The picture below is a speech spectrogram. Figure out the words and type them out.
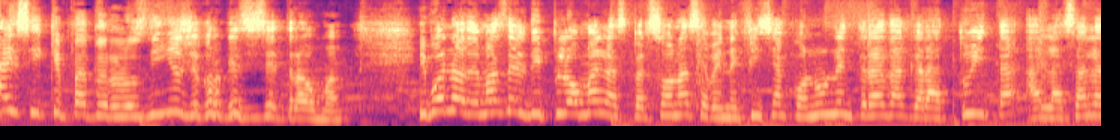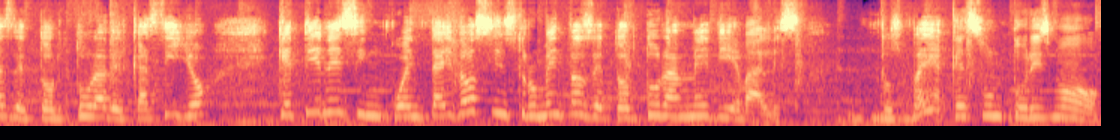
ay, sí, qué padre, pero los niños yo creo que sí se trauman. Y bueno, además del diploma, las personas se benefician con una entrada gratuita a las salas de tortura del castillo, que tiene 52 instrumentos de tortura medievales. Pues vaya que es un turismo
